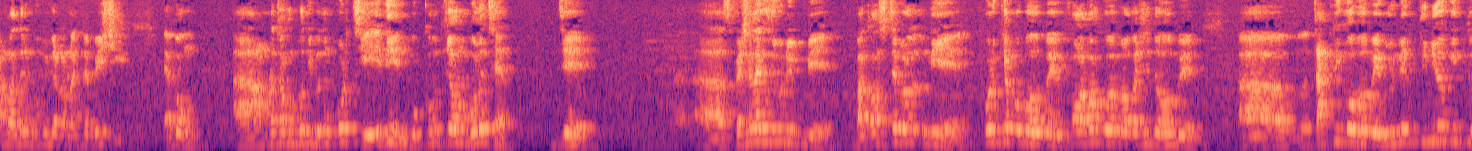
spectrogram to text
আমাদের ভূমিকাটা অনেকটা বেশি। এবং আমরা যখন প্রতিবেদন করছি, এদিন মুখ্যমন্ত্রী যখন বলেছেন যে স্পেশাল এক্সিকিউটিভ নিয়ে বা কনস্টেবল নিয়ে পরীক্ষা কবে হবে, ফলাফল কবে প্রকাশিত হবে চাকরি হবে এগুলো নিয়ে তিনিও কিন্তু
